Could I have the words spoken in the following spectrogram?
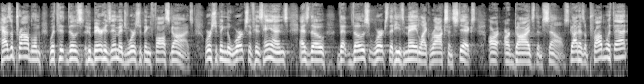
has a problem with those who bear his image worshiping false gods, worshiping the works of his hands as though that those works that he's made, like rocks and sticks, are, are gods themselves. God has a problem with that,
